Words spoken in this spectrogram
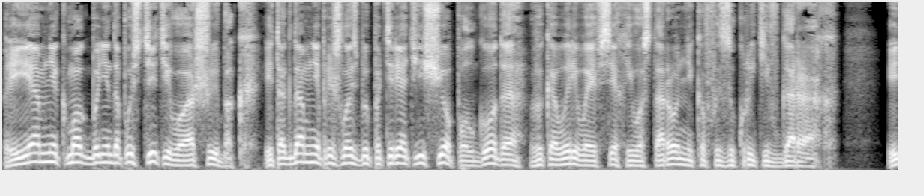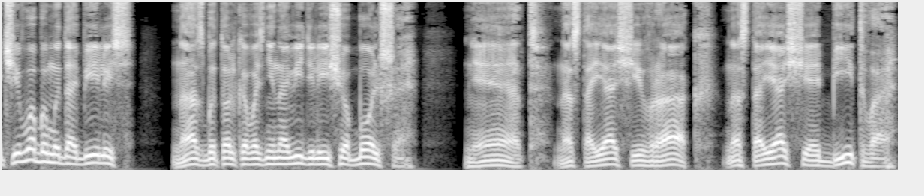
Приемник мог бы не допустить его ошибок, и тогда мне пришлось бы потерять еще полгода, выковыривая всех его сторонников из укрытий в горах. И чего бы мы добились? Нас бы только возненавидели еще больше. Нет, настоящий враг, настоящая битва.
